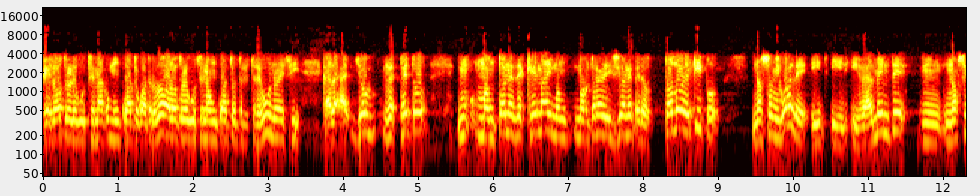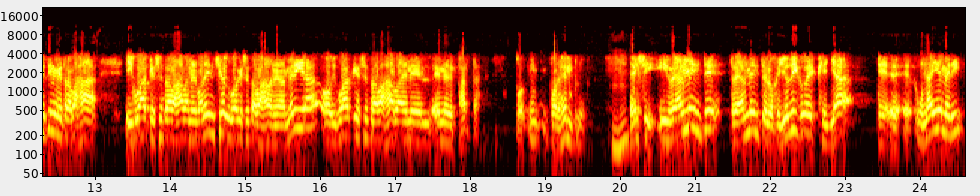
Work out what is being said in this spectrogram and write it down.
que al otro le guste más como un 4-4-2, al otro le guste más un 4-3-3-1. Es decir, cada- yo respeto montones de esquemas y mon- montones de decisiones, pero todos los equipos no son iguales y, y, y realmente mm, no se tiene que trabajar igual que se trabajaba en el Valencia, igual que se trabajaba en el Almería o igual que se trabajaba en el, en el Esparta, por, por ejemplo. Es decir, y realmente, realmente lo que yo digo es que ya eh, eh, Unai Emery,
